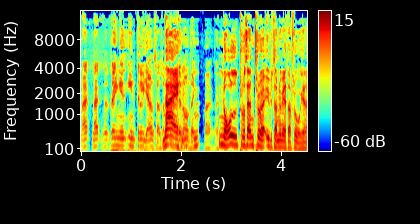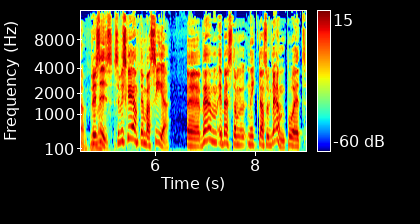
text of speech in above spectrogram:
nej, nej, nej, det är ingen intelligens alltså. Nej, Inte någonting. Nej, nej. noll procent tror jag utan att veta frågorna. Precis, så vi ska egentligen bara se eh, Vem är bäst av Niklas och Glenn på ett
